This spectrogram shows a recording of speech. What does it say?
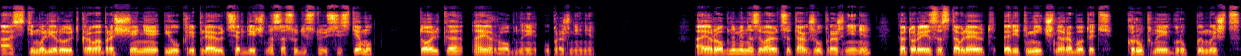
а стимулируют кровообращение и укрепляют сердечно-сосудистую систему только аэробные упражнения. Аэробными называются также упражнения, которые заставляют ритмично работать крупные группы мышц,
